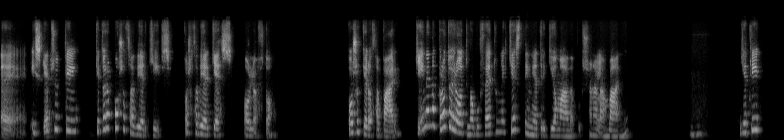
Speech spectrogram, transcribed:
ε, η σκέψη ότι και τώρα πόσο θα διαρκείς, πόσο θα διαρκέσει όλο αυτό, πόσο καιρό θα πάρει; Και είναι ένα πρώτο ερώτημα που θέτουν και στην ιατρική ομάδα που τους αναλαμβανει Γιατί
